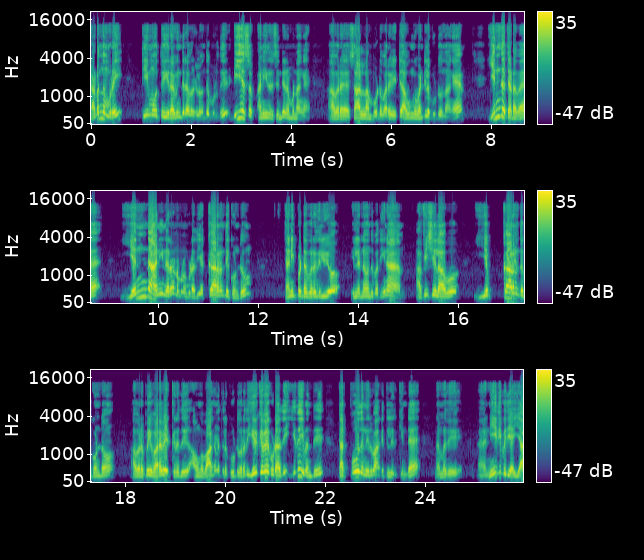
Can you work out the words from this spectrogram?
கடந்த முறை திமுத்தி ரவீந்தர் அவர்கள் வந்த பொழுது டிஎஸ்எஃப் அணியினர் சென்று என்ன பண்ணாங்க? அவரை சால்லாம் போட்டு வரவேற்று அவங்க வண்டியில கூட்டு வந்தாங்க. இந்த தடவை எந்த அணியினரும் என்ன பண்ணக்கூடாது? எக்காரணத்தை கொண்டும் தனிப்பட்ட விருதிலையோ இல்லைன்னா வந்து பார்த்தீங்கன்னா அபிஷியலாவோ எக்காரணத்தை கொண்டும் அவரை போய் வரவேற்கிறது அவங்க வாகனத்தில் கூட்டு வர்றது இருக்கவே கூடாது. இதை வந்து தற்போது நிர்வாகத்தில் இருக்கின்ற நமது நீதிபதி ஐயா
